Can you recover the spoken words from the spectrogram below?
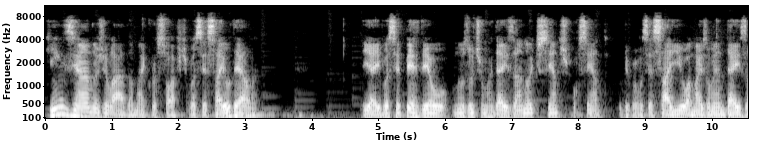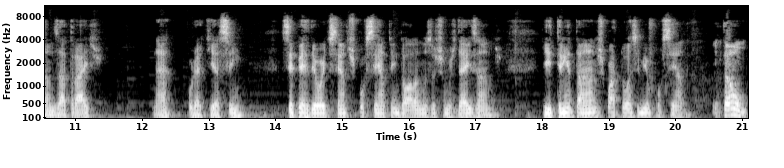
15 anos de lado a Microsoft, você saiu dela. E aí você perdeu nos últimos 10 anos 800%. Depois você saiu há mais ou menos 10 anos atrás, né? Por aqui assim. Você perdeu 800% em dólar nos últimos 10 anos e 30 anos 14 mil por cento. Então,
